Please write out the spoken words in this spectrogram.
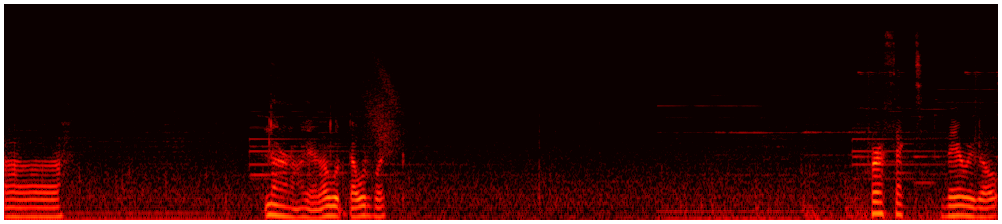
Uh, no, no, no, yeah, that would that would work. Perfect. There we go.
